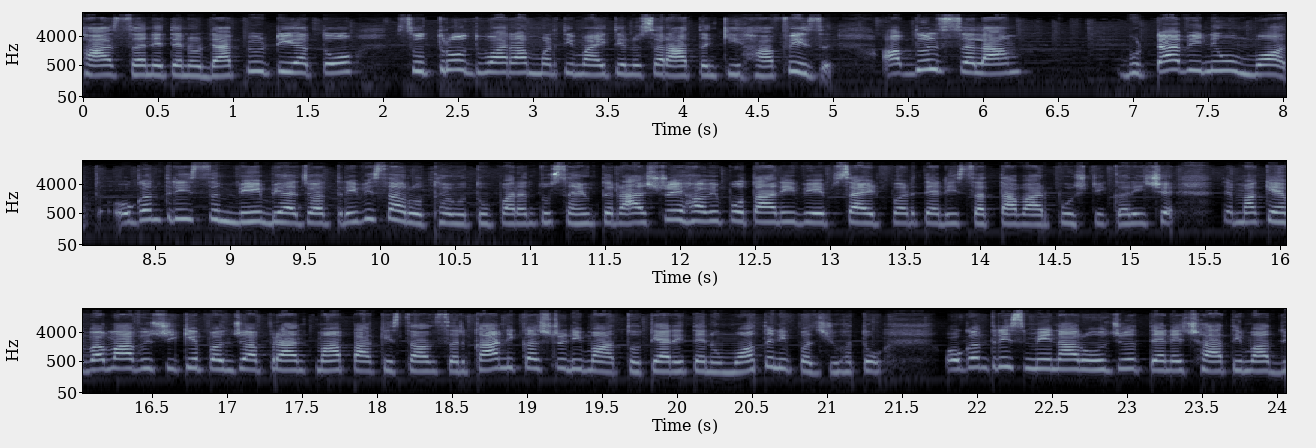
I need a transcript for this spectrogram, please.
ખાસ અને તેનો ડેપ્યુટી હતો. સૂત્રો દ્વારા મળતી માહિતી અનુસાર આતંકી હાફિઝ અબ્દુલ સલામ ભુટ્ટાવીનું મોત ઓગણત્રીસ મે બે હજાર ત્રેવીસના રોજ થયું હતું, પરંતુ સંયુક્ત રાષ્ટ્રે હવે પોતાની વેબસાઇટ પર તેની સત્તાવાર પુષ્ટિ કરી છે. તેમાં કહેવામાં આવ્યું છે કે પંજાબ પ્રાંતમાં પાકિસ્તાન સરકારની કસ્ટડીમાં હતો, ત્યારે તેનું મોત નીપજ્યું હતું. ઓગણત્રીસ મેના રોજ તેને છાતીમાં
